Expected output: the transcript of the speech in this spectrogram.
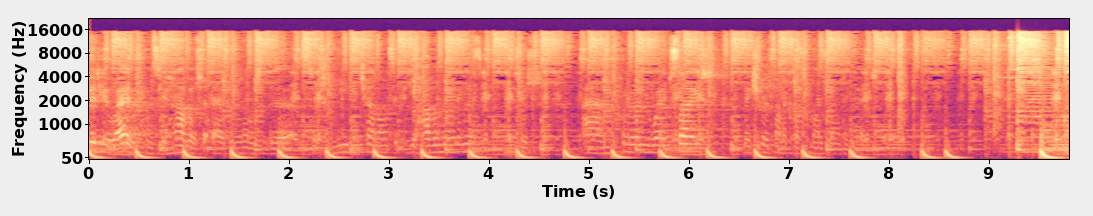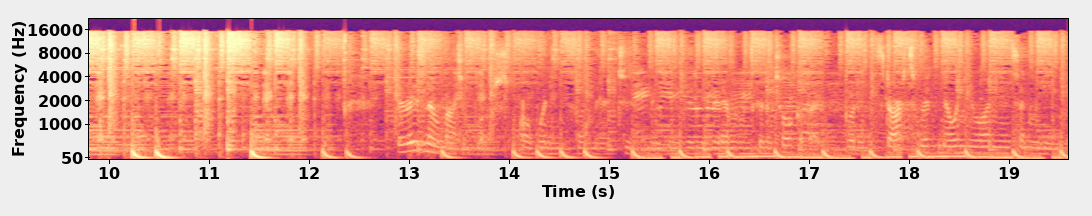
Video out once you have it. Uh, get it onto the social media channels. If you have a mailing list, get it. Um, put it on your website. Make sure it's on a customized landing page. There is no magic bullet or winning formula to making a video that everyone's going to talk about, but it starts with knowing your audience and really.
